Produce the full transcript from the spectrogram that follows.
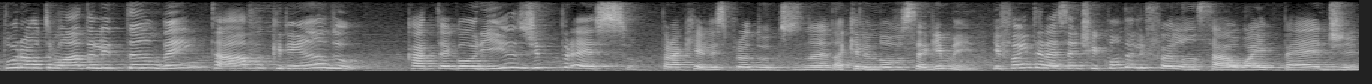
Por outro lado, ele também estava criando categorias de preço para aqueles produtos, né, daquele novo segmento. E foi interessante que quando ele foi lançar o iPad,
